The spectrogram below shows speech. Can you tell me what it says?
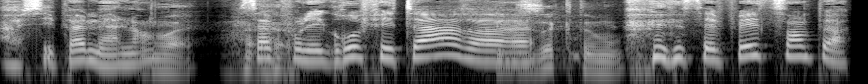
Ah, c'est pas mal, hein. Ouais. Ça, pour les gros fêtards, Exactement. ça peut être sympa.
